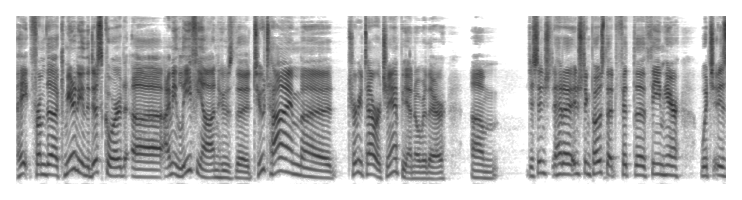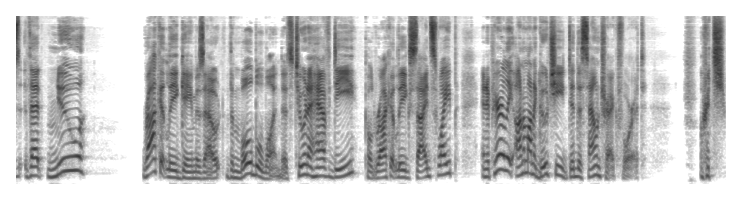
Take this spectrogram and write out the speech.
Hey, from the community in the Discord, uh, I mean, Leafeon, who's the two-time uh, Trivia Tower champion over there, um, just in- had an interesting post that fit the theme here, which is that new Rocket League game is out, the mobile one that's two and a half D called Rocket League Sideswipe, and apparently Anamanaguchi did the soundtrack for it, which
